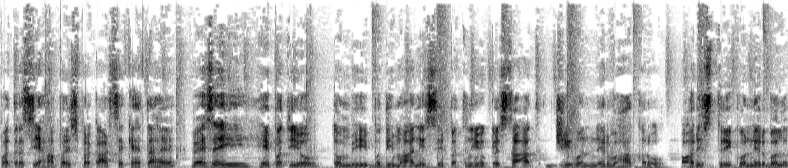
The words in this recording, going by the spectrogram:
पत्रस यहाँ पर इस प्रकार से कहता है, वैसे ही, हे पतियों, तुम भी बुद्धिमानी से पत्नियों के साथ जीवन निर्वाह करो और स्त्री को निर्बल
